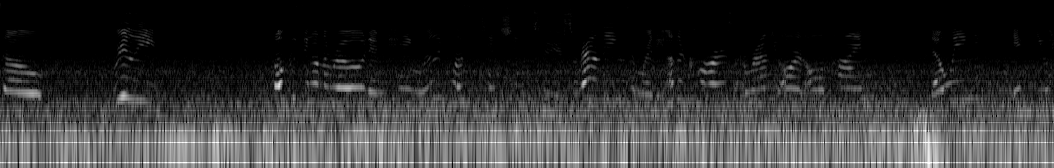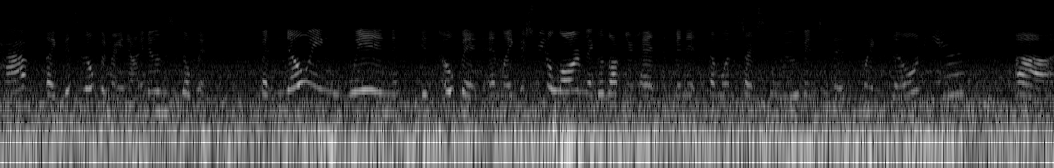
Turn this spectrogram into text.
so really focusing on the road and paying really close attention to your surroundings and where the other cars around you are at all times, knowing if you have, like this is open right now, I know this is open, but knowing when it's open and like there should be an alarm that goes off in your head the minute someone starts to move into this like zone here, uh,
